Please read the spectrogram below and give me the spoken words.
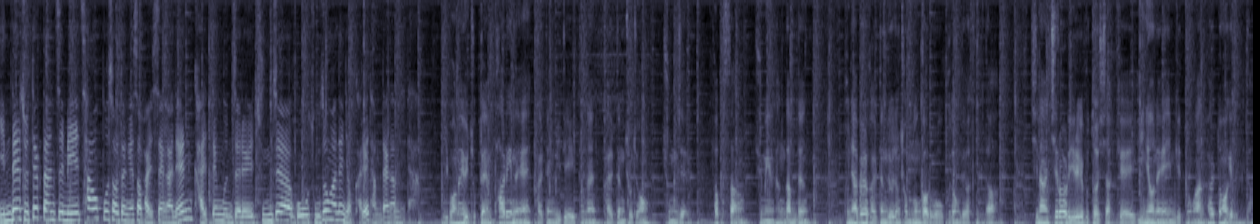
임대주택단지 및 사업부서 등에서 발생하는 갈등 문제를 중재하고 조정하는 역할을 담당합니다. 이번에 위촉된 8인의 갈등 미디에이터는 갈등 조정, 중재, 협상, 주민 상담 등 분야별 갈등 조정 전문가로 구성되었습니다. 지난 7월 1일부터 시작해 2년의 임기 동안 활동하게 됩니다.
